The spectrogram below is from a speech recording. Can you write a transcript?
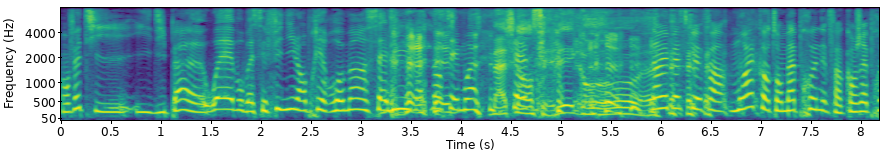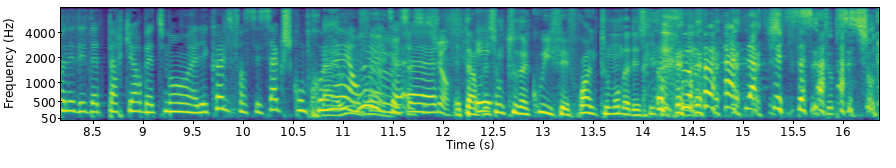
en fait, il, il dit pas euh, Ouais, bon, bah, c'est fini l'empire romain, salut, maintenant c'est moi. Maintenant, c'est les gros. non mais parce que enfin moi quand on m'apprenait enfin quand j'apprenais des dates par cœur bêtement à l'école enfin c'est ça que je comprenais Bah en oui, fait oui, oui, ça, c'est Euh, sûr. Et t'as l'impression que tout d'un coup il fait froid et que tout le monde a des slips. Cette obsession du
